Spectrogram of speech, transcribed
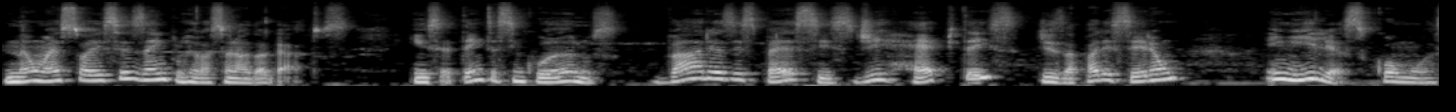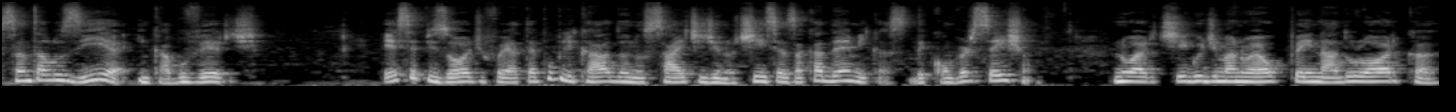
Não é só esse exemplo relacionado a gatos. Em 75 anos, várias espécies de répteis desapareceram em ilhas como Santa Luzia, em Cabo Verde. Esse episódio foi até publicado no site de notícias acadêmicas The Conversation, no artigo de Manuel Peinado Lorca,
